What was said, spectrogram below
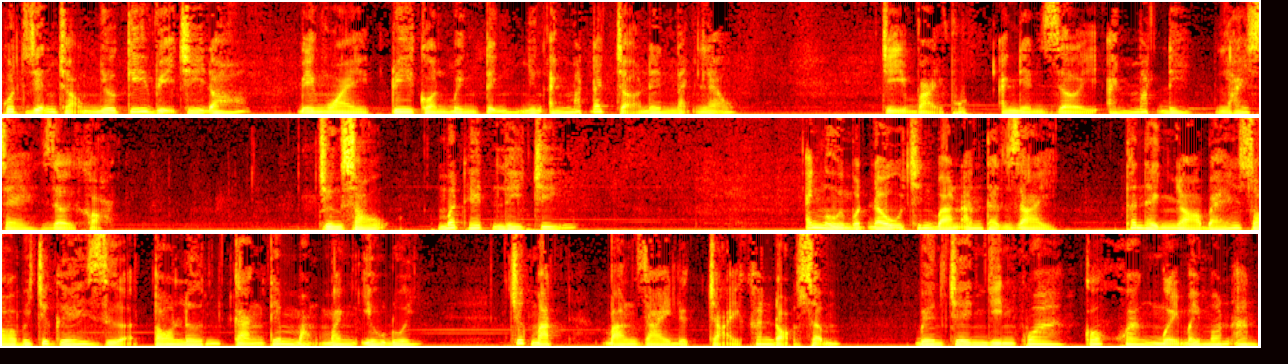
Khuất diễn trọng nhớ kỹ vị trí đó. Bề ngoài tuy còn bình tĩnh, Nhưng ánh mắt đã trở nên lạnh lẽo. Chỉ vài phút, anh liền rời ánh mắt đi, Lái xe rời khỏi. Chương 6 Mất hết lý trí. Anh ngồi một đầu trên bàn ăn thật dài. Thân hình nhỏ bé so với chiếc ghế dựa to lớn càng thêm mỏng manh yếu đuối. Trước mặt, bàn dài được trải khăn đỏ sẫm. Bên trên nhìn qua có khoang mười mấy món ăn.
